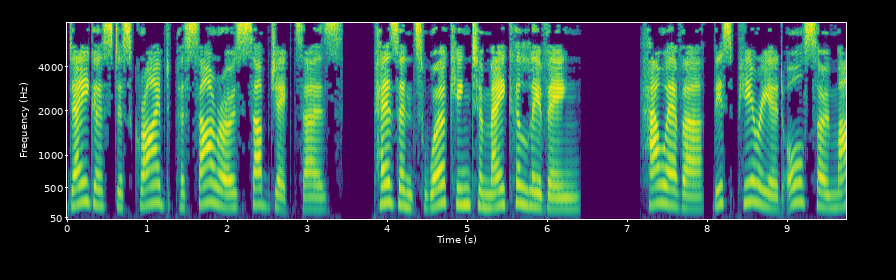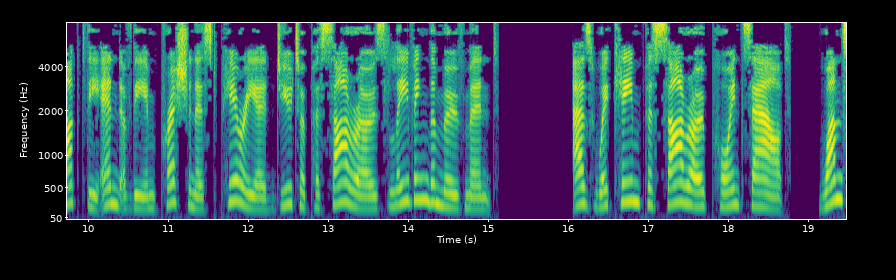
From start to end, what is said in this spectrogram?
Degas described Pissarro's subjects as peasants working to make a living However, this period also marked the end of the Impressionist period due to Pissarro's leaving the movement. As Joachim Pissarro points out, once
